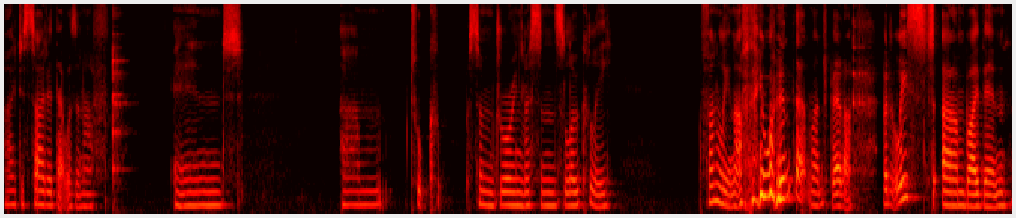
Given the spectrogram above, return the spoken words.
I decided that was enough and um, took some drawing lessons locally. Funnily enough, they weren't that much better, but at least um, by then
